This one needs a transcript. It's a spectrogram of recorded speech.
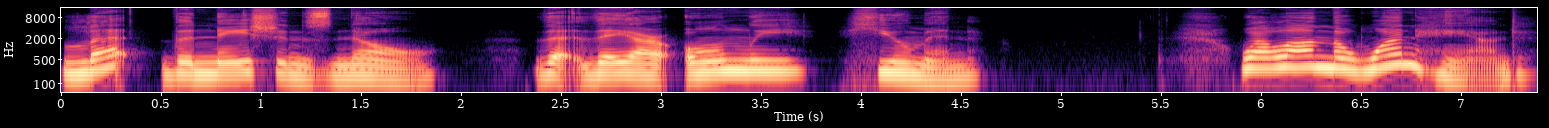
Let the nations know that they are only human. While on the one hand,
